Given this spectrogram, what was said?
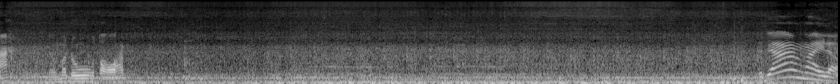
อะเดี๋ยวมาดูต่อครับจะย่างไงเหรอ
